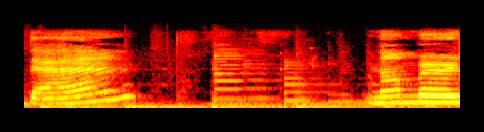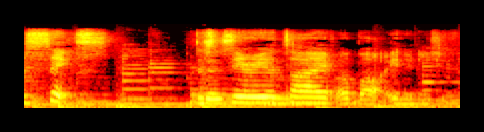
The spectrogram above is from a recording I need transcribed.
Then number six, the This- stereotype about Indonesian.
